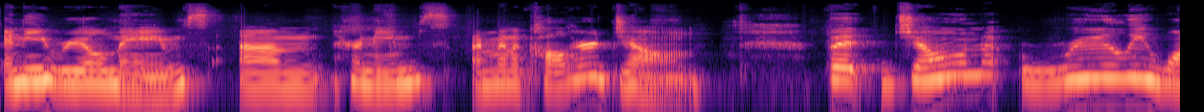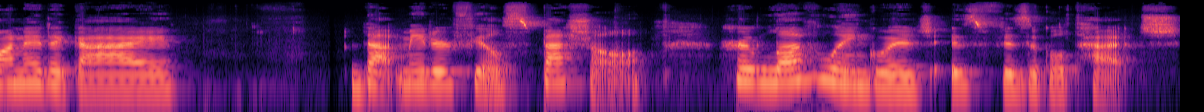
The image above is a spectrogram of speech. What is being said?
any real names. Um, her name's, I'm going to call her Joan. But Joan really wanted a guy that made her feel special. Her love language is physical touch.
